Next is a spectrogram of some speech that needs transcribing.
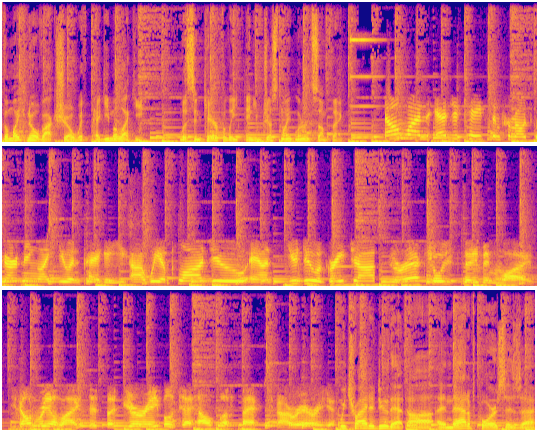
The Mike Novak Show with Peggy Malecki. Listen carefully, and you just might learn something. No one educates and promotes gardening like you and Peggy. Uh, we applaud you, and you do a great job. You're actually saving lives. You don't realize it, but you're able to help affect our area. We try to do that, uh, and that, of course, is uh,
